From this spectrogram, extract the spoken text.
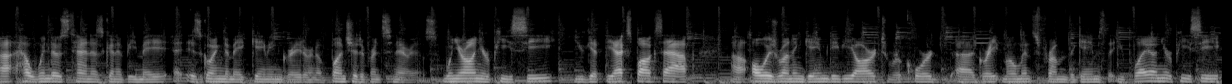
uh, how Windows 10 is going to be made is going to make gaming greater in a bunch of different scenarios. When you're on your PC, you get the Xbox app, uh, always running game DVR to record uh, great moments from the games that you play on your PC,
